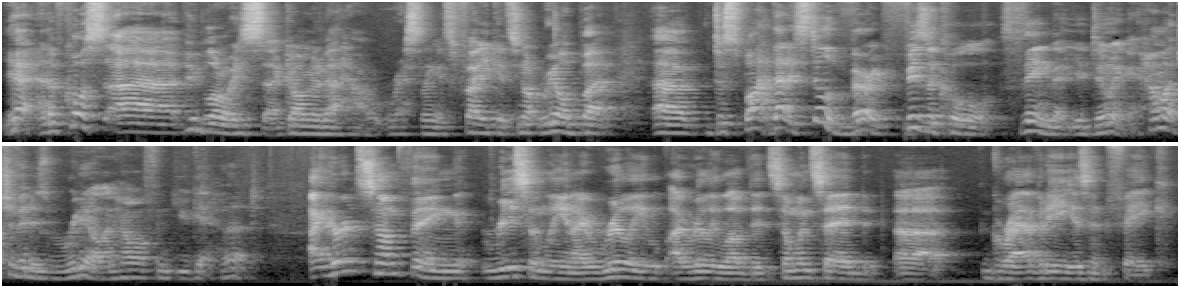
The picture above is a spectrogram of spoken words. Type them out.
Yeah, and of course, uh, people are always uh, going on about how wrestling is fake, it's not real, but uh, despite that, it's still a very physical thing that you're doing. How much of it is real, and how often do you get hurt? I heard something recently, and I really I really loved it. Someone said uh, gravity isn't fake.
